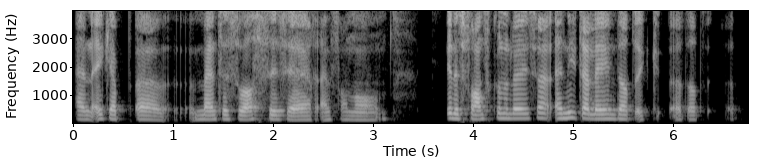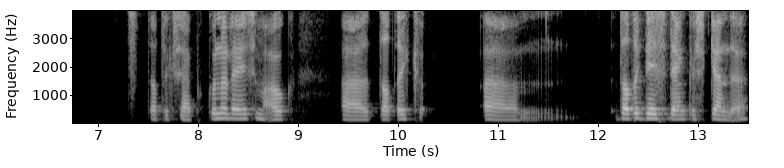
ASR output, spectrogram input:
En ik heb mensen zoals Césaire en Fanon in het Frans kunnen lezen. En niet alleen dat ik, dat, dat ik ze heb kunnen lezen, maar ook dat ik um, dat ik deze denkers kende.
